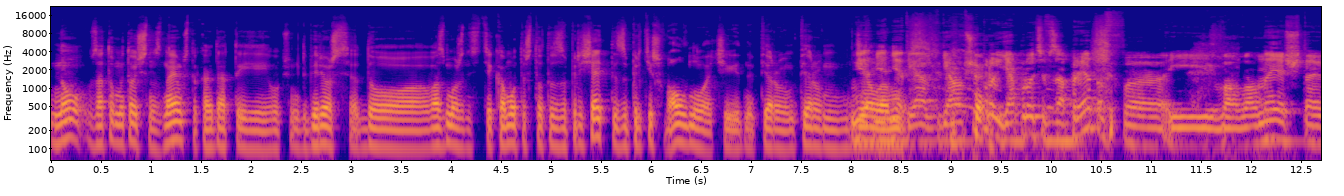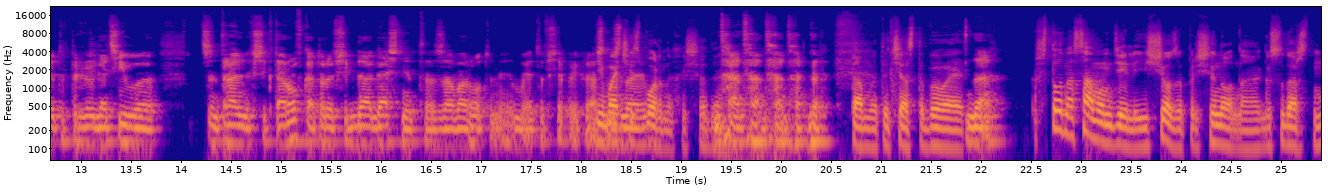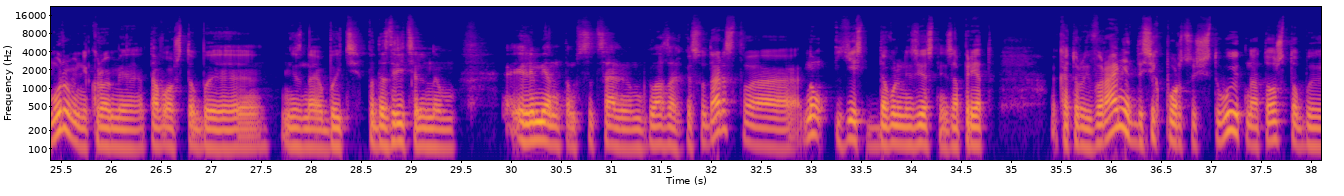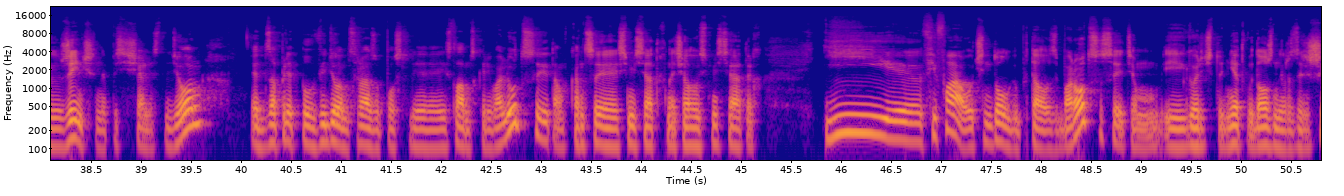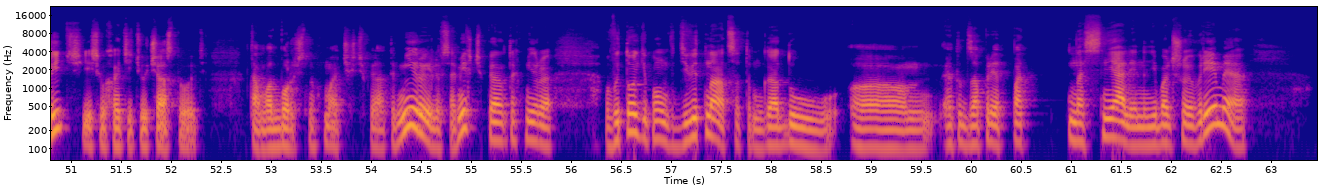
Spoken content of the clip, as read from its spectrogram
Ну, зато мы точно знаем, что когда ты, в общем, доберешься до возможности кому-то что-то запрещать, ты запретишь волну, очевидно, первым, первым нет, делом. Нет, нет, я, я вообще про, я против запретов, э, и волна, я считаю, это прерогатива центральных секторов, которые всегда гаснет за воротами. Мы это все прекрасно И матчи знаем. сборных еще, да? Да, да, да, да, да. Там это часто бывает. Да. Что на самом деле еще запрещено на государственном уровне, кроме того, чтобы, не знаю, быть подозрительным элементом социальным в глазах государства? Ну, есть довольно известный запрет, который в Иране до сих пор существует, на то, чтобы женщины посещали стадион. Этот запрет был введен сразу после исламской революции, там в конце 70-х, начало 80-х. И FIFA очень долго пыталась бороться с этим и говорить, что нет, вы должны разрешить, если вы хотите участвовать там, в отборочных матчах чемпионата мира или в самих чемпионатах мира. В итоге, по-моему, в 2019 году э, этот запрет под... сняли на небольшое время,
